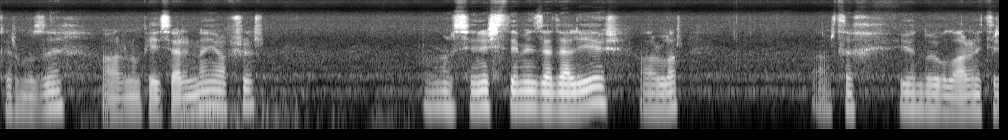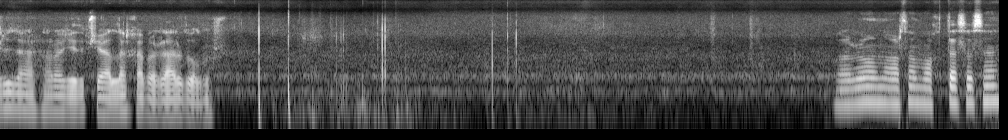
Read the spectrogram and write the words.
qırmızı arının peysərindən yapışır. Onun sinir sistemini zədələyir. Arılar artıq yön duyğularını itirirlər, hara gedib gəlirlər xəbərləri də olmur. Varroanın artan vaxtı əsasən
